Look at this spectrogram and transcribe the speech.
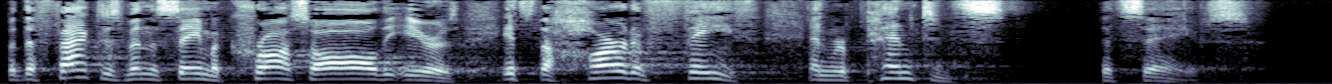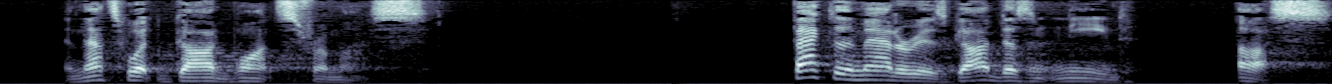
But the fact has been the same across all the eras. It's the heart of faith and repentance that saves. And that's what God wants from us. Fact of the matter is, God doesn't need us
